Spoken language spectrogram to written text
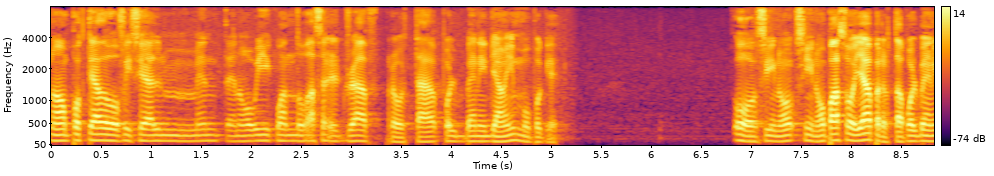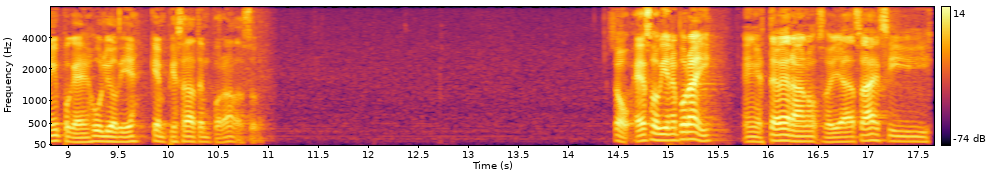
no han posteado oficialmente, no vi cuándo va a ser el draft, pero está por venir ya mismo porque... O si no, si no pasó ya, pero está por venir porque es julio 10 que empieza la temporada. So. eso viene por ahí en este verano. So, ya sabes, si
